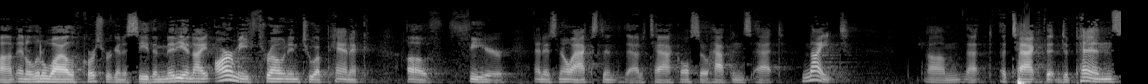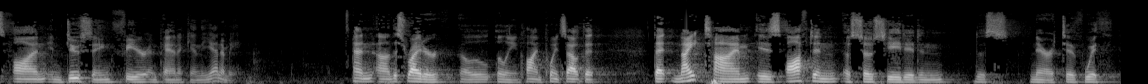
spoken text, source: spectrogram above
Um, in a little while, of course, we're going to see the Midianite army thrown into a panic of fear. And it's no accident that attack also happens at night. Um, that attack that depends on inducing fear and panic in the enemy. And uh, this writer, uh, Lillian Klein, points out that, that nighttime is often associated in this narrative with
